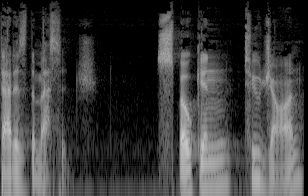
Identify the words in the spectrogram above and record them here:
That is the message spoken to John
